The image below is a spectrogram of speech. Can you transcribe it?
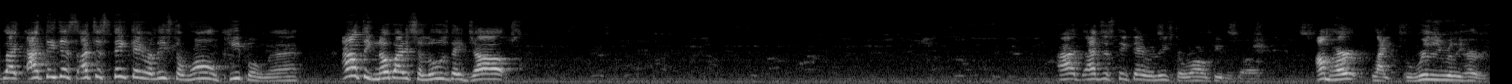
like I think just I just think they released the wrong people, man. I don't think nobody should lose their jobs. I, I just think they released the wrong people, bro. I'm hurt, like really, really hurt.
